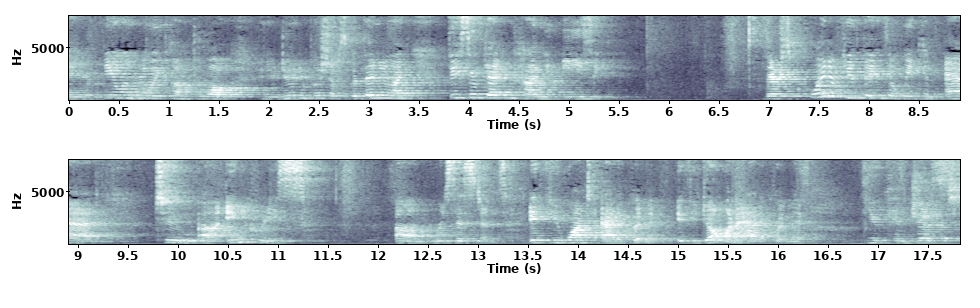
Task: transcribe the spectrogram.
and you're feeling really comfortable and you're doing your push-ups, but then you're like, these are getting kind of easy. There's quite a few things that we can add to uh, increase um, resistance if you want to add equipment. If you don't want to add equipment, you can just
